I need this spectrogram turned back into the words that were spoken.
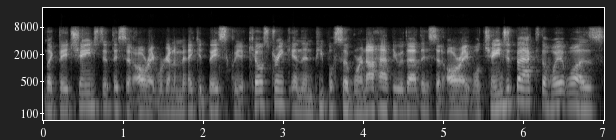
like they changed it. They said, "All right, we're going to make it basically a kill streak," and then people said we're not happy with that. They said, "All right, we'll change it back to the way it was."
